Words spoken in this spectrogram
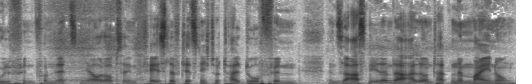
cool finden vom letzten Jahr oder ob sie den Facelift jetzt nicht total doof finden. Dann saßen die dann da alle und hatten eine Meinung.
